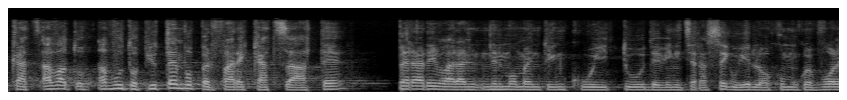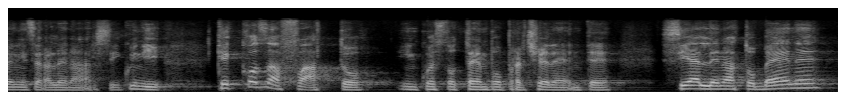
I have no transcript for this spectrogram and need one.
cazz- ha, fatto, ha avuto più tempo per fare cazzate per arrivare nel momento in cui tu devi iniziare a seguirlo o comunque vuole iniziare a allenarsi. Quindi che cosa ha fatto in questo tempo precedente? Si è allenato bene?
